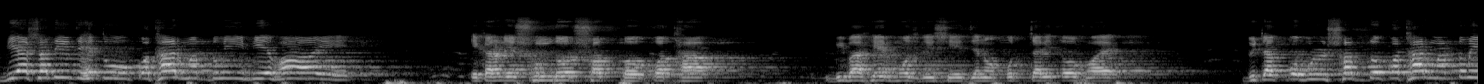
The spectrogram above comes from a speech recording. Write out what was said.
বিয়া শাদী যেহেতু কথার মাধ্যমেই বিয়ে হয়, এ কারণে সুন্দর সত্য কথা বিবাহের মজলিসে যেন উচ্চারিত হয়। দুইটা কবুল শব্দ কথার মাধ্যমে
